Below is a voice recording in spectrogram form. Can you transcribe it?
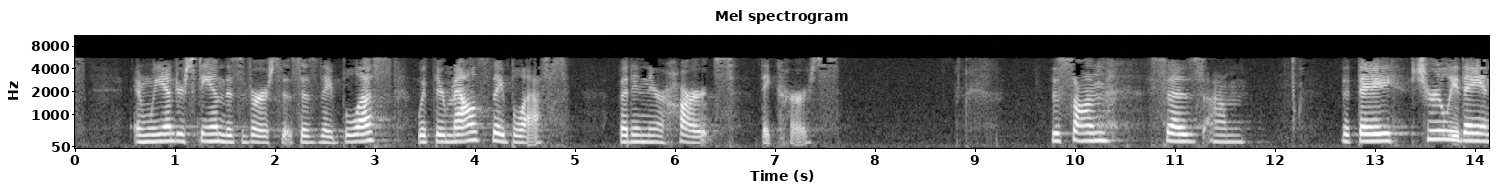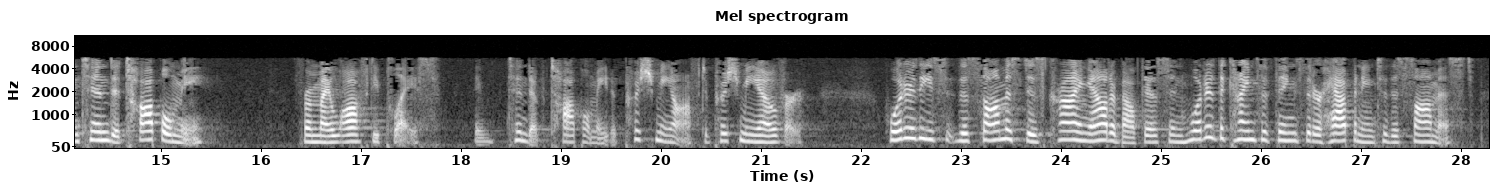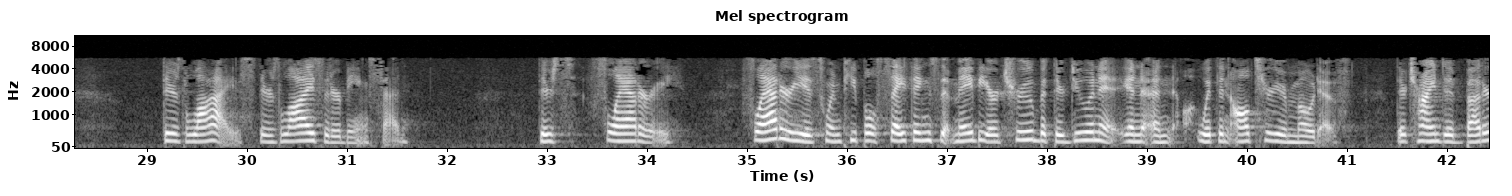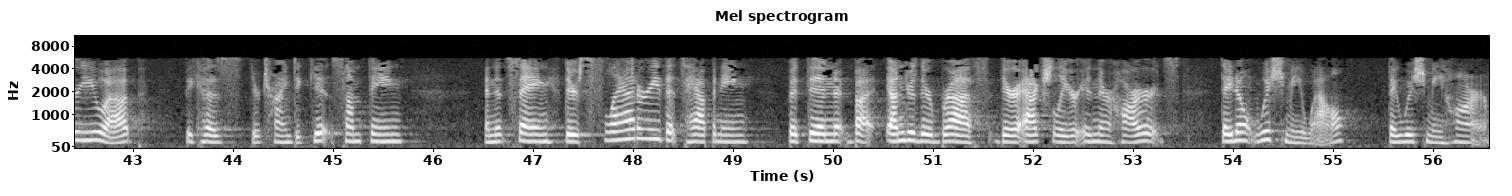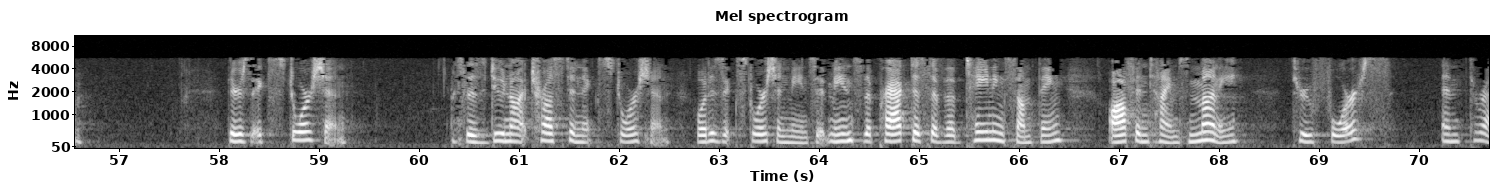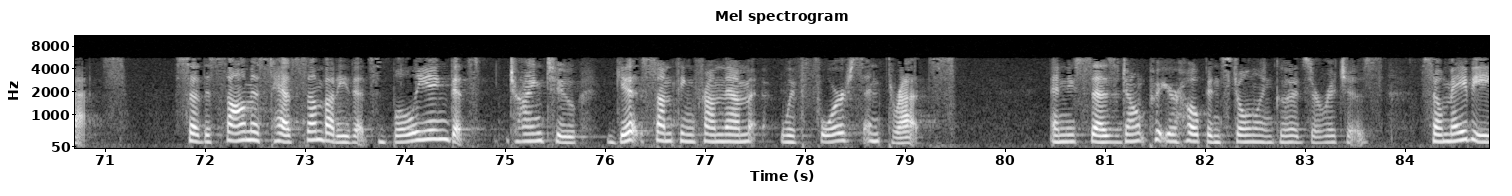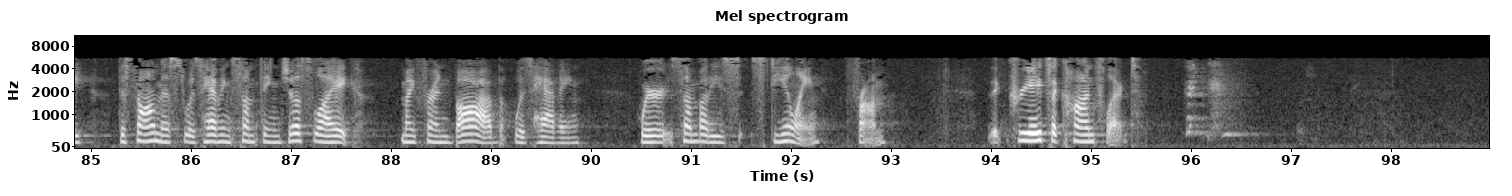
And we understand this verse that says, They bless, with their mouths they bless, but in their hearts they curse. The psalm says um, that they, surely they intend to topple me from my lofty place. They tend to topple me, to push me off, to push me over. What are these? The psalmist is crying out about this, and what are the kinds of things that are happening to the psalmist? There's lies. There's lies that are being said. There's flattery. Flattery is when people say things that maybe are true, but they're doing it in an, with an ulterior motive. They're trying to butter you up because they're trying to get something. And it's saying there's flattery that's happening, but then but under their breath, they're actually are in their hearts. They don't wish me well. They wish me harm. There's extortion. It says, do not trust in extortion. What does extortion mean? It means the practice of obtaining something, oftentimes money, through force and threats. So the psalmist has somebody that's bullying, that's trying to get something from them with force and threats. And he says, Don't put your hope in stolen goods or riches. So maybe the psalmist was having something just like my friend Bob was having, where somebody's stealing from. It creates a conflict.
